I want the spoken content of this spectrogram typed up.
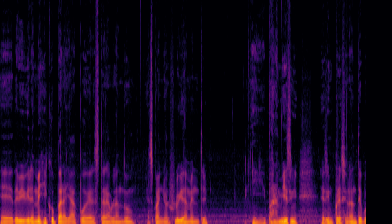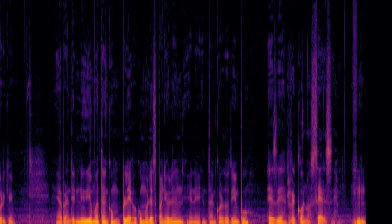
eh, de vivir en México para ya poder estar hablando español fluidamente. Y para mí es, es impresionante porque aprender un idioma tan complejo como el español en, en tan corto tiempo es de reconocerse.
